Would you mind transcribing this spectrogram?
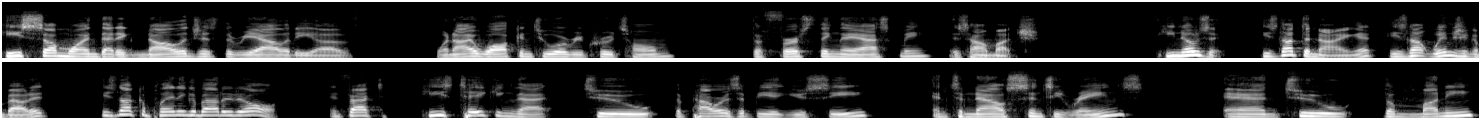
He's someone that acknowledges the reality of when I walk into a recruit's home, the first thing they ask me is how much. He knows it. He's not denying it. He's not whinging about it. He's not complaining about it at all. In fact, he's taking that to the powers that be at UC and to now Cincy Reigns and to the money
